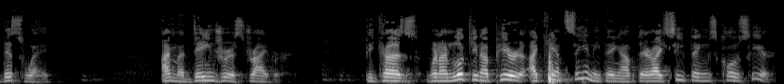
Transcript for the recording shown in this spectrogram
this way, I'm a dangerous driver because when I'm looking up here, I can't see anything out there. I see things close here.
